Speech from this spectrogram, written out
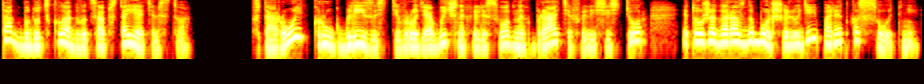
так будут складываться обстоятельства. Второй круг близости, вроде обычных или сводных братьев или сестер, это уже гораздо больше людей, порядка сотни.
